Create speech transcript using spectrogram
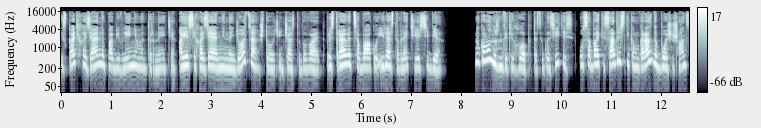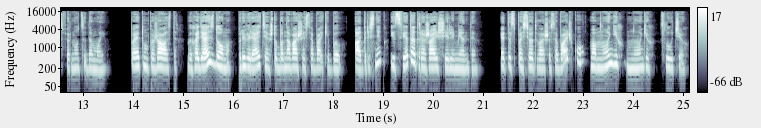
искать хозяина по объявлениям в интернете. А если хозяин не найдется, что очень часто бывает, пристраивать собаку или оставлять ее себе. Ну кому нужны такие хлопоты, согласитесь? У собаки с адресником гораздо больше шансов вернуться домой. Поэтому, пожалуйста, выходя из дома, проверяйте, чтобы на вашей собаке был адресник и светоотражающие элементы. Это спасет вашу собачку во многих-многих случаях.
